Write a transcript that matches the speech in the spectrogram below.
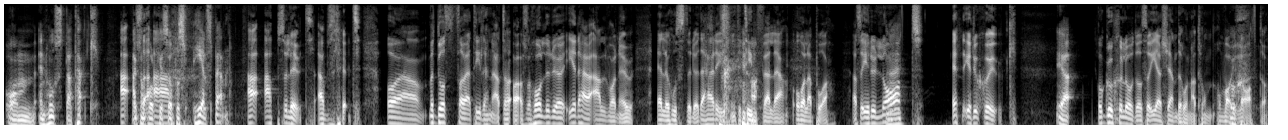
om en hostattack. Ah, Eftersom alltså, folk är så ah. på helspänn. Ja, absolut, absolut. Och, eh, men då sa jag till henne att alltså, håller du, är det här allvar nu eller hostar du? Det här är liksom inte tillfälle att hålla på. Alltså är du lat eller är du sjuk? Ja, Och gudskelov då så erkände hon att hon, hon var ju lat då.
